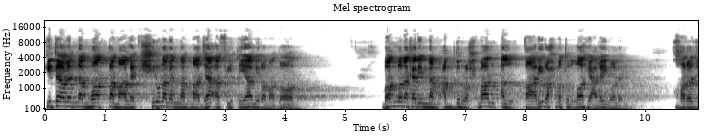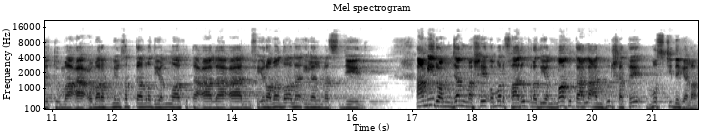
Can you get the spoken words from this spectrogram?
কিতাবের নাম মুয়াত্তা মালেক শিরোনামের নাম মাজা আফি কিয়ামি রমাদন বর্ণনাকারীর নাম আব্দুর রহমান আল কারি রহমতুল্লাহ আলাই বলেন خرجت مع عمر بن الخطاب رضي الله تعالى عنه في رمضان إلى المسجد আমি রমজান মাসে ওমর ফারুক রাদিয়াল্লাহু তাআলা আনহুর সাথে মসজিদে গেলাম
